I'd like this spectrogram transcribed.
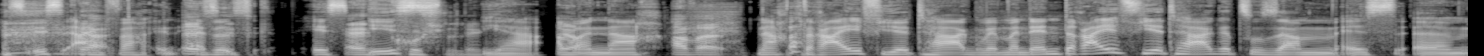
es ist einfach, es also ist- es es ist, kuschelig. ja, aber Ja. nach, Aber nach drei, vier Tagen, wenn man denn drei, vier Tage zusammen ist, ähm,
